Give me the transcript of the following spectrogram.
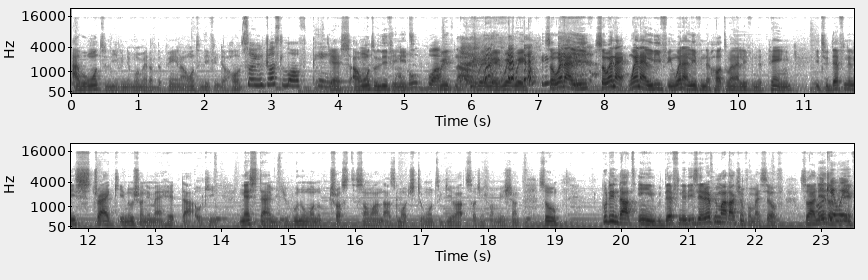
I will want to live in the moment of the pain. I want to live in the hurt. So you just love pain. Yes, I want to live in it. No. Wait now, wait, wait, wait, wait. So when I live, so when I when I live in when I live in the hurt, when I live in the pain, it will definitely strike a notion in my head that okay, next time you wouldn't want to trust someone as much to want to give out such information. So putting that in would definitely it's a reprimand action for myself. So at the end Okay, of the wait. day,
